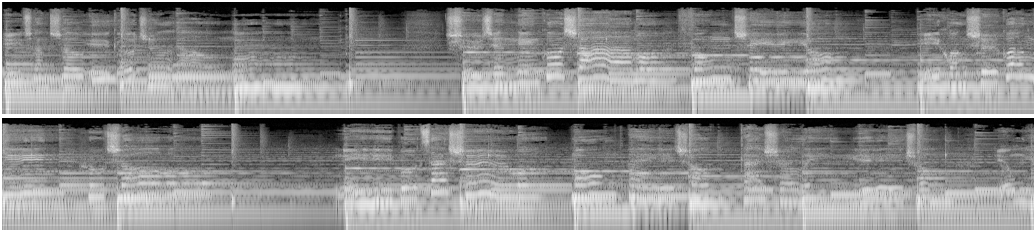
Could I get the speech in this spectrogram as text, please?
一场秋雨，搁置了梦。时间碾过沙漠，风起云涌。一晃时光已如旧。你已不再是我梦寐以求，该是另一种拥有。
